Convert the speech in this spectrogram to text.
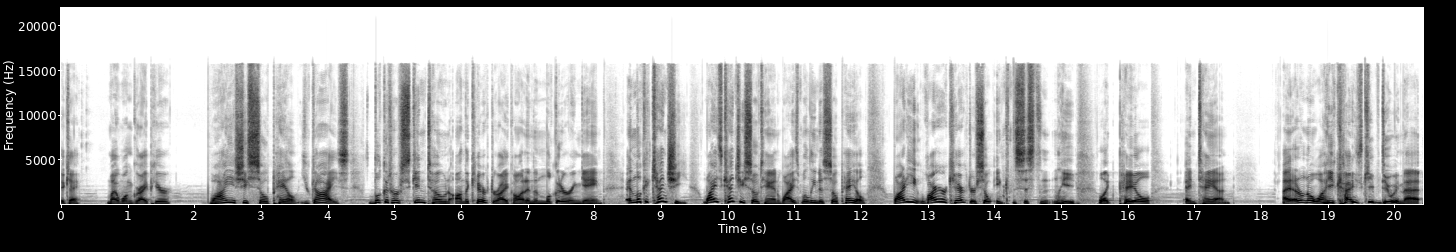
Okay, my one gripe here. Why is she so pale? You guys, look at her skin tone on the character icon and then look at her in game. And look at Kenshi. Why is Kenshi so tan? Why is Mileena so pale? Why do you, why are characters so inconsistently like pale and tan? I, don't know why you guys keep doing that.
